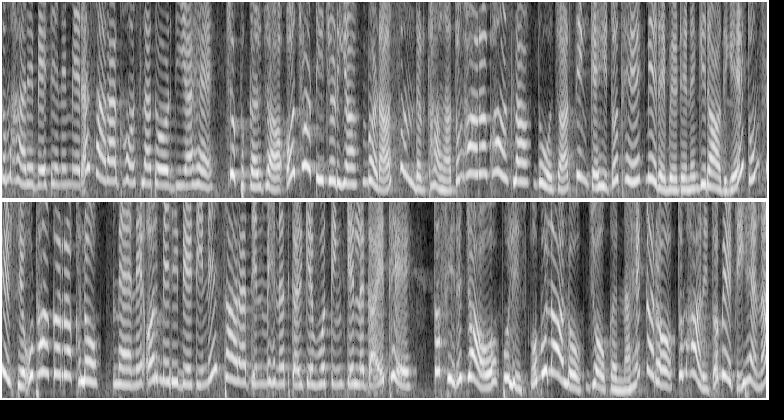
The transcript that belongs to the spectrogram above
तुम्हारे बेटे ने मेरा सारा घोंसला तोड़ दिया है। चुप कर जाओ, ओ छोटी चिड़िया। बड़ा सुंदर था ना तुम्हारा घोंसला। दो चार तिनके ही तो थे। मेरे बेटे ने गिरा दिए, तुम फिर से उठा कर रख लो। मैंने और मेरी बेटी ने सारा दिन मेहनत करके वो तिनके लगाए थे। तो फिर जाओ पुलिस को बुला लो। जो करना है करो। तुम्हारी तो बेटी है ना?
